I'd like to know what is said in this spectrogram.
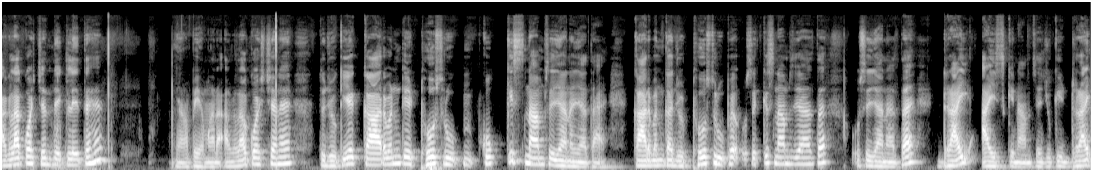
अगला क्वेश्चन देख लेते हैं। यहाँ पे हमारा अगला क्वेश्चन है तो जो कि है कार्बन के ठोस रूप को किस नाम से जाना जाता है? कार्बन का जो ठोस रूप है, उसे किस नाम से जाना जाता है? उसे जाना जाता है ड्राई आइस के नाम से, जो कि ड्राई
